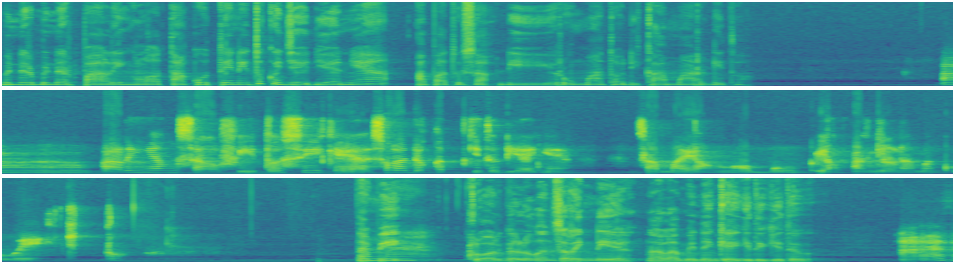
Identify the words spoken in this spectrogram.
bener-bener paling lo takutin itu kejadiannya apa tuh Sa? Di rumah atau di kamar gitu? Hmm, paling yang selfie itu sih kayak soalnya deket gitu dianya sama yang ngomong, yang panggil nama gue gitu. Tapi Pernah. keluarga lu kan sering nih ya ngalamin yang kayak gitu-gitu. Hmm.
